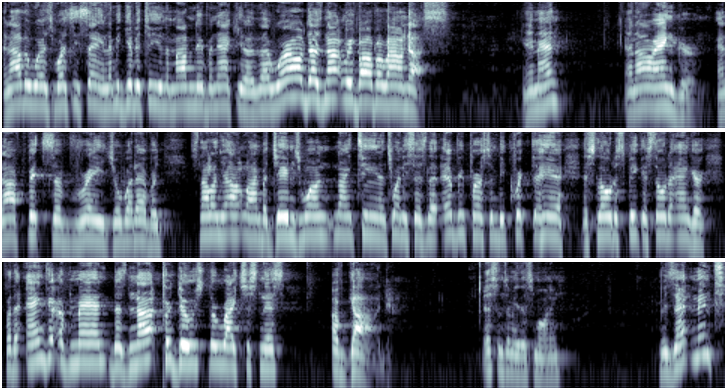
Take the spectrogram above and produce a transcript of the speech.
In other words, what's he saying? Let me give it to you in the modern day vernacular. The world does not revolve around us. Amen? And our anger and our fits of rage or whatever. It's not on your outline, but James 1 19 and 20 says, Let every person be quick to hear and slow to speak and slow to anger. For the anger of man does not produce the righteousness of God. Listen to me this morning. Resentment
